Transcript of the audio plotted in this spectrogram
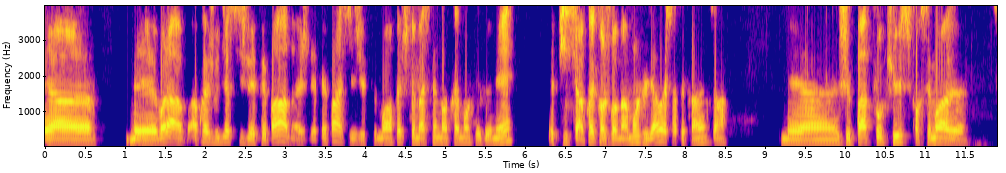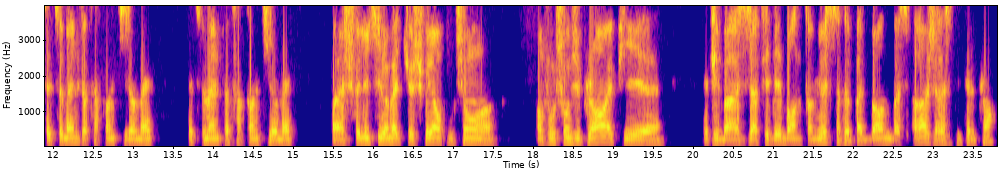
euh, mais voilà, après, je veux dire, si je les fais pas, ben, je les fais pas. Si j'ai fait, moi, en fait, je fais ma semaine d'entraînement qui est donnée. Et puis, c'est après, quand je vois ma montre, je vais dire, ah ouais, ça fait quand même ça. Mais, euh, je vais pas focus forcément, euh, cette semaine, je dois faire tant de kilomètres. Cette semaine, je dois faire tant de kilomètres. Voilà, je fais les kilomètres que je fais en fonction, en fonction du plan. Et puis, euh, et puis, bah, si ça fait des bandes, tant mieux. Si ça fait pas de bandes, bah, c'est pas grave, j'ai respecté le plan.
